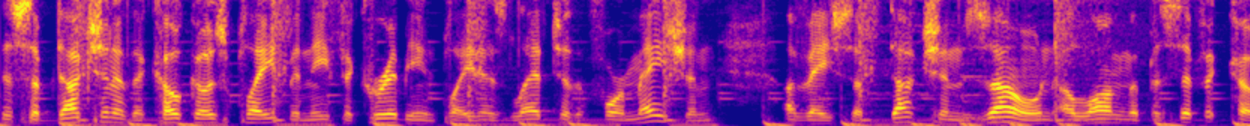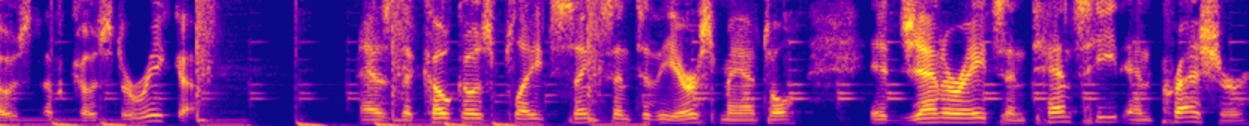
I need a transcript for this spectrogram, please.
The subduction of the Cocos Plate beneath the Caribbean Plate has led to the formation of a subduction zone along the Pacific coast of Costa Rica. As the Cocos plate sinks into the Earth's mantle, it generates intense heat and pressure,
